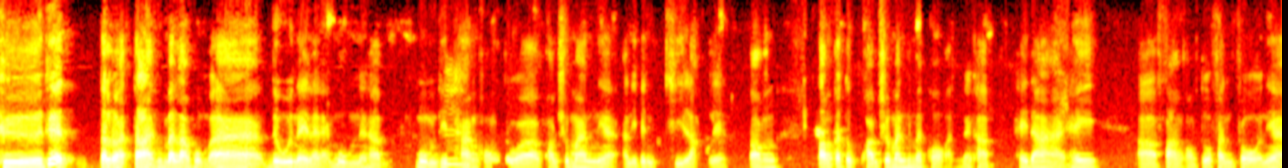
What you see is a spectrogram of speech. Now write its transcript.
คือถ้าตลาดตลาดหุ้นบ้านเราผมว่าดูในหลาย ๆ มุมนะครับ มุมทิศทางของตัวความชุ่มั่นเนี่ย อันนี้เป็นคีย์หลักเลย ต้อง ต้องกระตุกความเชื่อมั่นขึ้นมาก่อนนะครับ ให้ได้ให้ฝั่งของตัวฟันโฟเนี่ย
